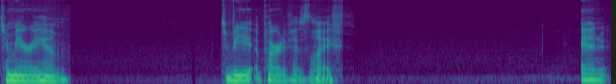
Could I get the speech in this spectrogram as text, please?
to marry him, to be a part of his life. And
